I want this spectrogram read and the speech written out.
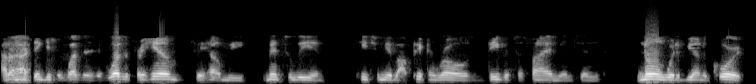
I don't know. I think if it wasn't, if it wasn't for him to help me mentally and teaching me about pick and rolls, defense assignments, and knowing where to be on the court,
